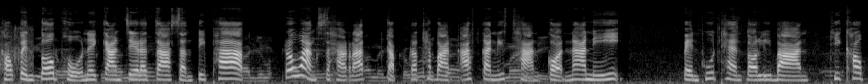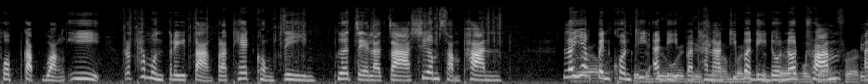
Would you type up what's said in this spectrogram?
เขาเป็นโต้โผในการเจรจาสันติภาพ ระหว่างสหรัฐกับรัฐบาลอัฟกานิสถานก่อนหน้านี้ เป็นผู้แทนตอลิบานที่เข้าพบกับหวังอี้ รัฐมนตรีต่างประเทศของจีน เพื่อเจรจาเชื่อมสัมพันธ์ และยังเป็นคนที่อดีตประธานาธิบดีโดนัลด์ทรัมป์อ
